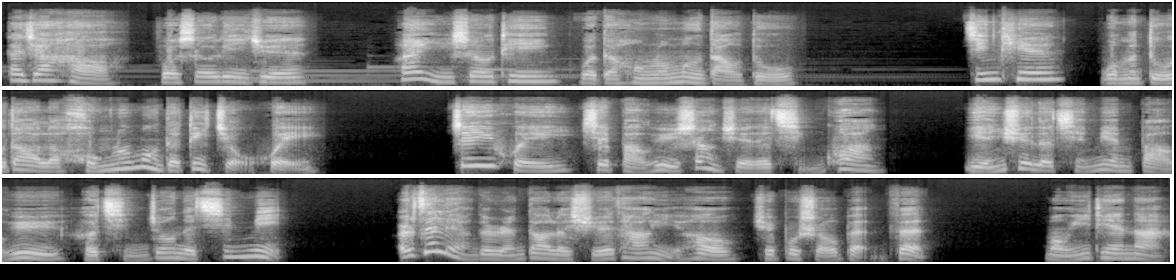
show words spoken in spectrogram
大家好，我是丽娟，欢迎收听我的《红楼梦》导读。今天我们读到了《红楼梦》的第九回，这一回写宝玉上学的情况，延续了前面宝玉和秦钟的亲密。而这两个人到了学堂以后，却不守本分。某一天呐，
